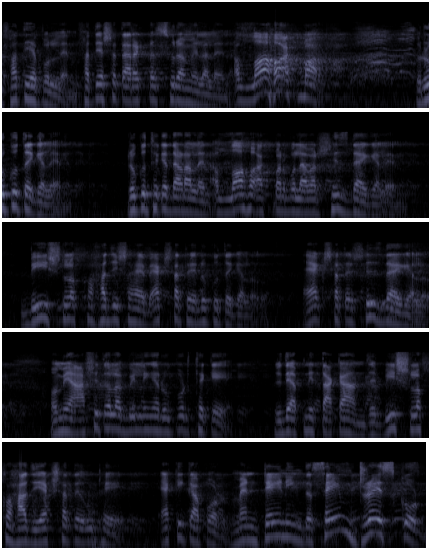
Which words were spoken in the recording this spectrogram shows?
ফাতিহা পড়লেন। ফাতিহার সাথে আরেকটা সূরা মেলালেন। আল্লাহু আকবার! রুকুতে গেলেন। রুকু থেকে দাঁড়ালেন। আল্লাহ আকবার বলে আবার সিজদায় গেলেন। বিশ লক্ষ হাজি সাহেব একসাথে রুকুতে গেল। একসাথে সিজদায় গেল। আমি আশিতলা বিল্ডিং এর উপর থেকে যদি আপনি তাকান যে বিশ লক্ষ হাজি একসাথে উঠে একই কাপড় maintaining the same dress code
